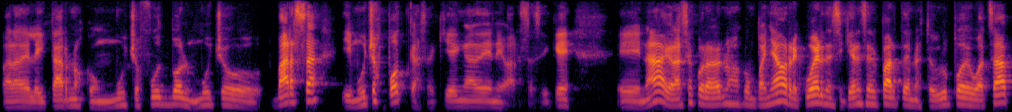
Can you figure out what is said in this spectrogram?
para deleitarnos con mucho fútbol, mucho Barça y muchos podcasts aquí en ADN Barça. Así que eh, nada, gracias por habernos acompañado. Recuerden, si quieren ser parte de nuestro grupo de WhatsApp,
